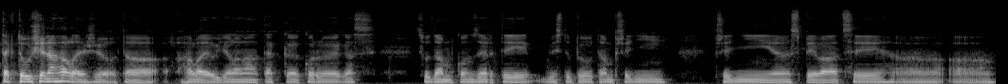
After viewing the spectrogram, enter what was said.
Tak to už je na hale, že jo? Ta hala je udělaná tak, eh, Core Vegas, jsou tam koncerty, vystupují tam přední, přední eh, zpěváci a, a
